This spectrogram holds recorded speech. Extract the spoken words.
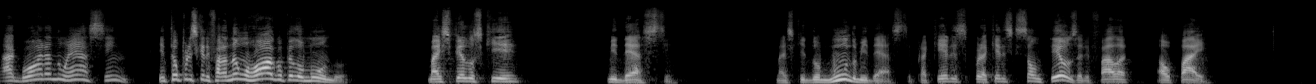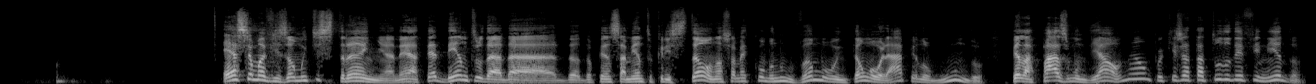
agora não é assim. Então por isso que ele fala: "Não rogo pelo mundo, mas pelos que me deste, mas que do mundo me deste, para aqueles, por aqueles que são teus", ele fala ao Pai. Essa é uma visão muito estranha, né? Até dentro da, da, do, do, pensamento cristão, nós falamos, como não vamos então orar pelo mundo, pela paz mundial? Não, porque já está tudo definido.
